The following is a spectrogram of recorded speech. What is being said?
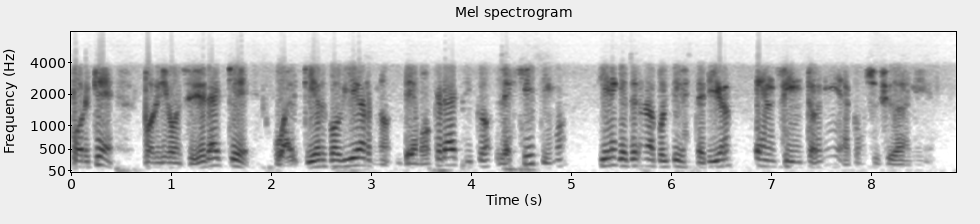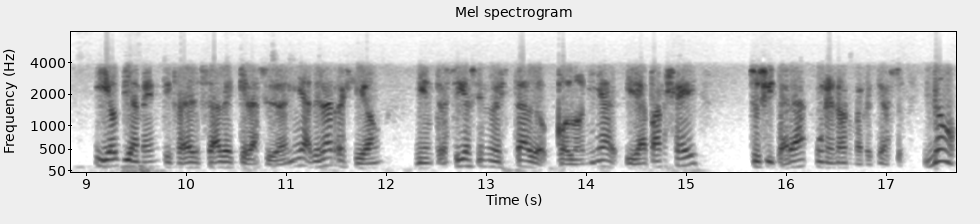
¿Por qué? Porque considera que cualquier gobierno democrático, legítimo, tiene que tener una política exterior en sintonía con su ciudadanía. Y obviamente Israel sabe que la ciudadanía de la región, mientras siga siendo un Estado colonial y de apartheid, suscitará un enorme rechazo. No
